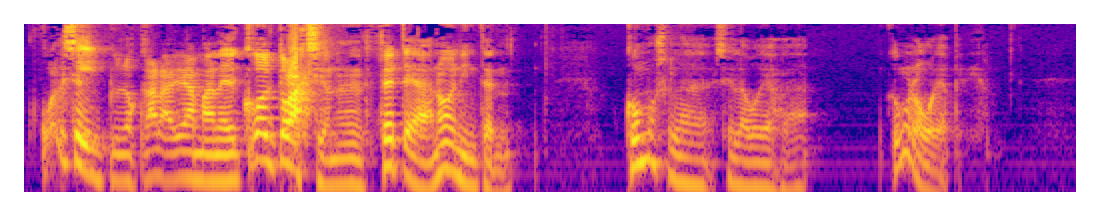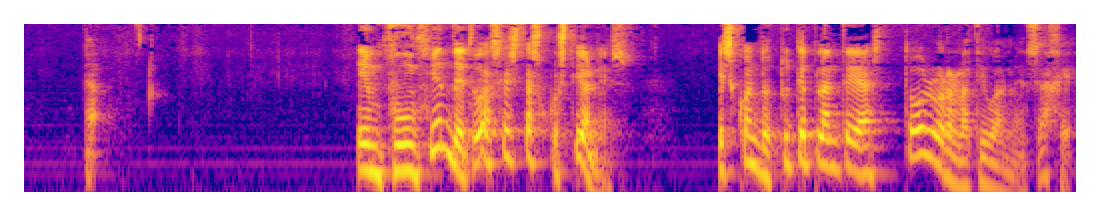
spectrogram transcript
¿Cuál es el, lo que ahora llaman el call to action en el CTA, ¿no? En Internet. ¿Cómo se la, se la voy a, cómo lo voy a pedir? En función de todas estas cuestiones, es cuando tú te planteas todo lo relativo al mensaje,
